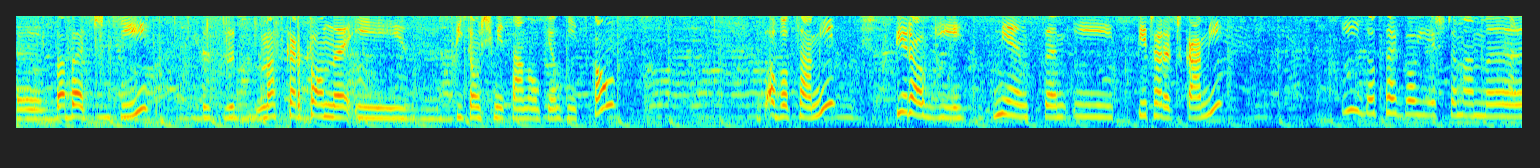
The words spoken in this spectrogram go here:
e, babeczki z mascarpone i z bitą śmietaną piątnicką, z owocami, pierogi z mięsem i z pieczareczkami. I do tego jeszcze mamy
